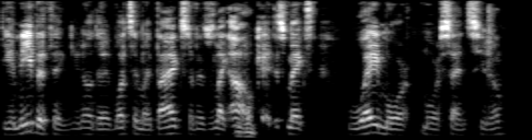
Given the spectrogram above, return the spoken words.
the amoeba thing. You know, the what's in my bag stuff. It was like, oh, mm-hmm. okay, this makes way more more sense. You know.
